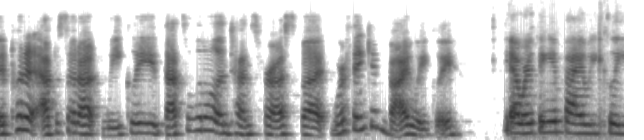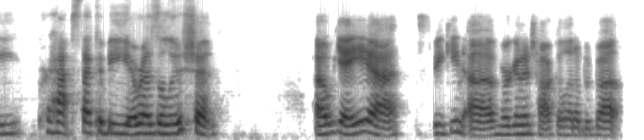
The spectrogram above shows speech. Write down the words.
they put an episode out weekly. That's a little intense for us, but we're thinking bi-weekly. Yeah, we're thinking bi-weekly. Perhaps that could be a resolution. Oh yeah, yeah, yeah. Speaking of, we're going to talk a little bit about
